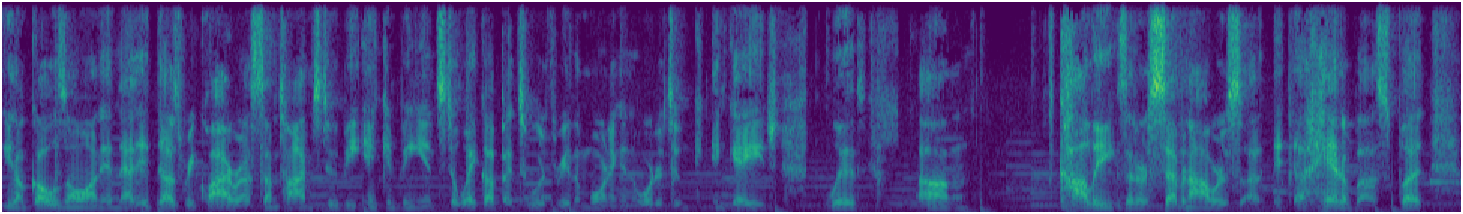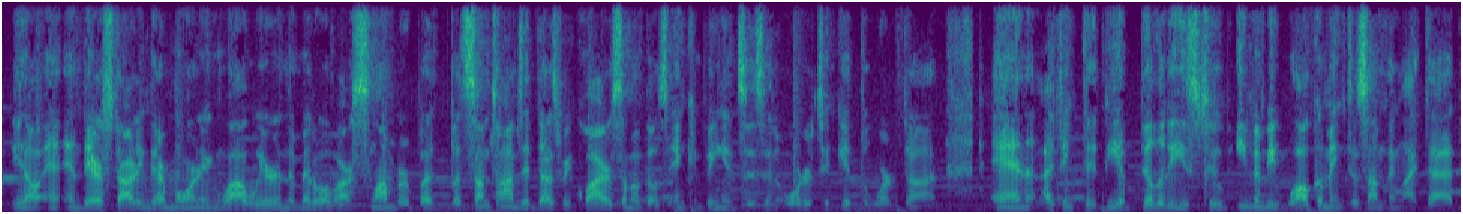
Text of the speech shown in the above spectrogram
you know goes on and that it does require us sometimes to be inconvenienced to wake up at two or three in the morning in order to engage with um, colleagues that are seven hours uh, ahead of us but you know and, and, they're starting their morning while we're in the middle of our slumber but but sometimes it does require some of those inconveniences in order to get the work done. And i think that the abilities to even be welcoming to something like that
